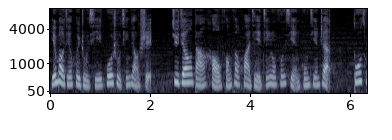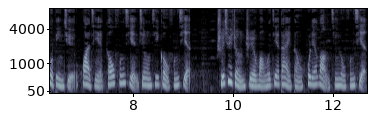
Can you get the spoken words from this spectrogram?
银保监会主席郭树清表示，聚焦打好防范化解金融风险攻坚战，多措并举化解高风险金融机构风险，持续整治网络借贷等互联网金融风险，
